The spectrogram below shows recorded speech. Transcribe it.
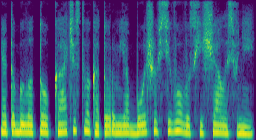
Это было то качество, которым я больше всего восхищалась в ней.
